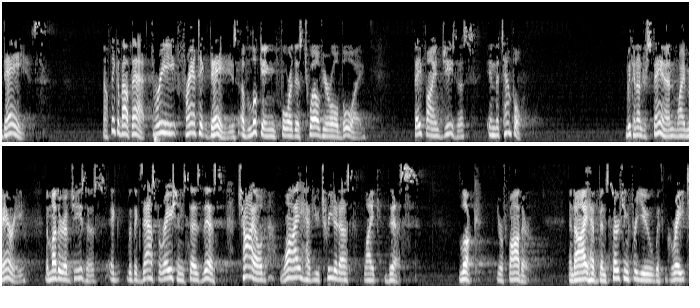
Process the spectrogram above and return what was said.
days, now think about that three frantic days of looking for this 12 year old boy, they find Jesus in the temple. We can understand why Mary, the mother of Jesus, with exasperation says this Child, why have you treated us like this? Look, your father and I have been searching for you with great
